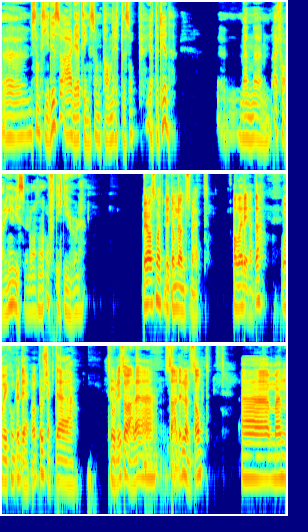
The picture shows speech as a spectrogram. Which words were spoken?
Uh, samtidig så er det ting som kan rettes opp i ettertid. Uh, men erfaringen viser vel om at man ofte ikke gjør det. Vi har snakket litt om lønnsomhet allerede, hvor vi konkluderte med at prosjektet trolig så er det, så er det lønnsomt. Uh, men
